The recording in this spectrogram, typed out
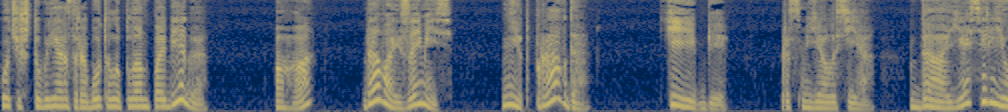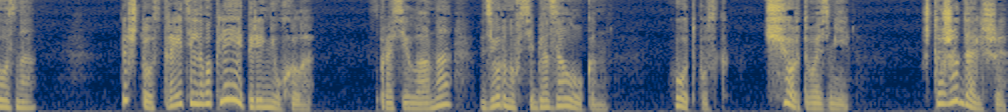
Хочешь, чтобы я разработала план побега?» «Ага. Давай, займись». «Нет, правда?» «Кибби», — рассмеялась я. «Да, я серьезно. Ты что, строительного клея перенюхала?» — спросила она, дернув себя за локон. «Отпуск. Черт возьми! Что же дальше?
